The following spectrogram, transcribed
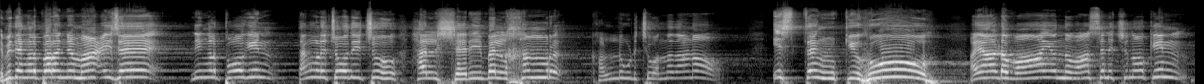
നബി തങ്ങൾ പറഞ്ഞു മായിസേ നിങ്ങൾ പോകിൻ. തങ്ങൾ ചോദിച്ചു ഹൽ ഷരിബൽ ഖംർ? കള്ളു കുടിച്ചു വന്നതാണോ? ഇസ്തൻകിഹൂ. അയാളുടെ വായൊന്ന് വാസനിച്ചു നോക്കിൻ.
